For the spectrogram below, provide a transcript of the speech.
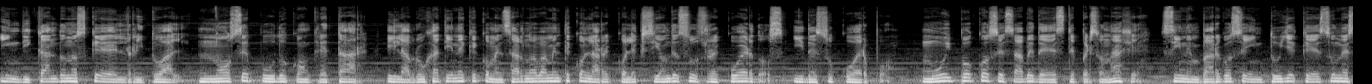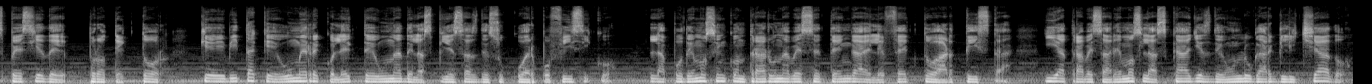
indicándonos que el ritual no se pudo concretar y la bruja tiene que comenzar nuevamente con la recolección de sus recuerdos y de su cuerpo. Muy poco se sabe de este personaje, sin embargo se intuye que es una especie de protector que evita que Ume recolecte una de las piezas de su cuerpo físico. La podemos encontrar una vez se tenga el efecto artista y atravesaremos las calles de un lugar glitchado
